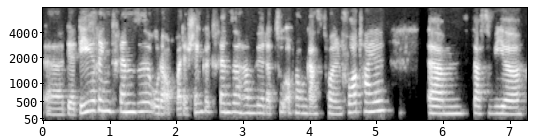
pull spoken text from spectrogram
äh, der D-Ring-Trense oder auch bei der Schenkeltrense haben wir dazu auch noch einen ganz tollen Vorteil, ähm, dass wir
